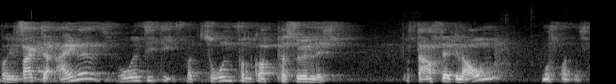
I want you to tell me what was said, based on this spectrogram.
So, ich sage der eine, sie holen sich die Informationen von Gott persönlich. Das darf der glauben, muss man nicht.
